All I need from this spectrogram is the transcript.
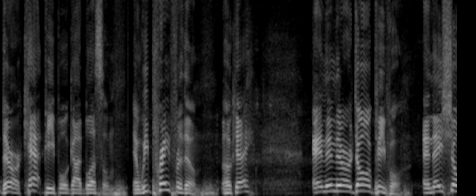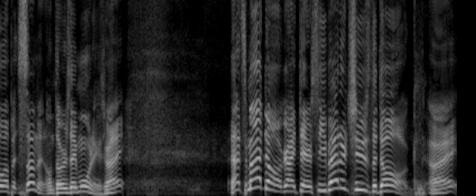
There are cat people, God bless them, and we pray for them, okay? And then there are dog people, and they show up at Summit on Thursday mornings, right? That's my dog right there, so you better choose the dog, all right?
